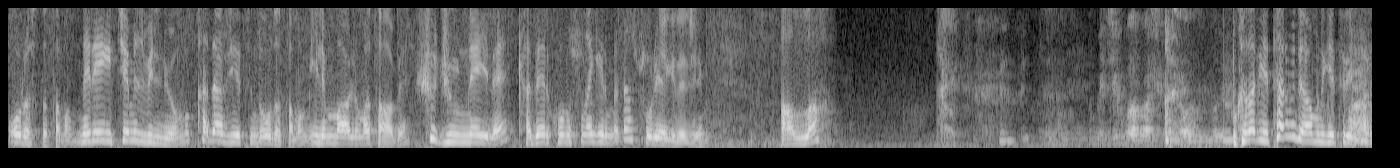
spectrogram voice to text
Orası da tamam. Nereye gideceğimiz biliniyor mu? Kader cihetinde o da tamam. İlim malumat abi. Şu cümleyle kader konusuna girmeden soruya gireceğim. Allah Gıcık var başka bir boğazımda. bu kadar yeter mi devamını getireyim ben?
